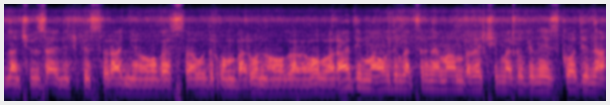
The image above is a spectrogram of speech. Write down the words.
znači u zajedničkoj suradnji ovoga sa udrugom Barun ovoga, ovo radimo, a udruga Crne Mamba već ima dugi niz godina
